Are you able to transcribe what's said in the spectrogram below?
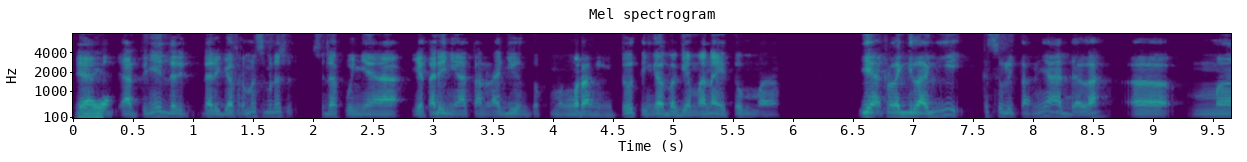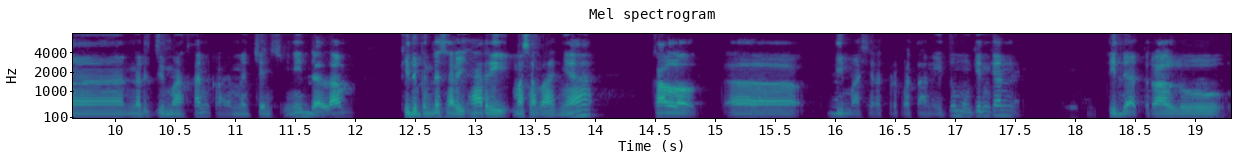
Ya, Ya, artinya dari dari government sebenarnya su- sudah punya ya tadi niatan lagi untuk mengurangi itu, tinggal bagaimana itu ya lagi-lagi kesulitannya adalah eh, menerjemahkan climate change ini dalam kehidupan kita sehari-hari. Masalahnya kalau eh, di masyarakat perkotaan itu mungkin kan tidak terlalu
